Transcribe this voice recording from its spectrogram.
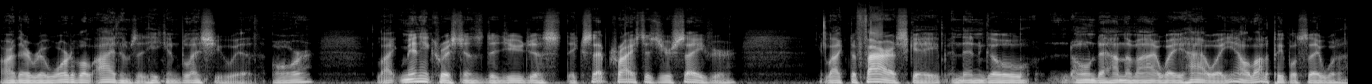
Are there rewardable items that He can bless you with? Or, like many Christians, did you just accept Christ as your Savior, like the fire escape, and then go on down the my way highway. You know, a lot of people say, well,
